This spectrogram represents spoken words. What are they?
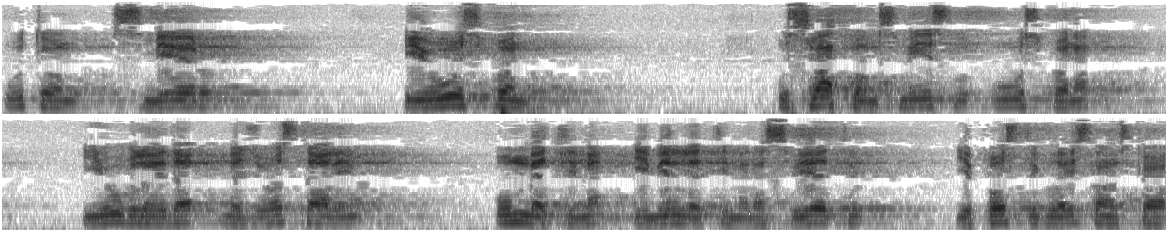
u tom smjeru i uspon u svakom smislu uspona i ugleda među ostalim ummetima i milletima na svijetu je postigla islamska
